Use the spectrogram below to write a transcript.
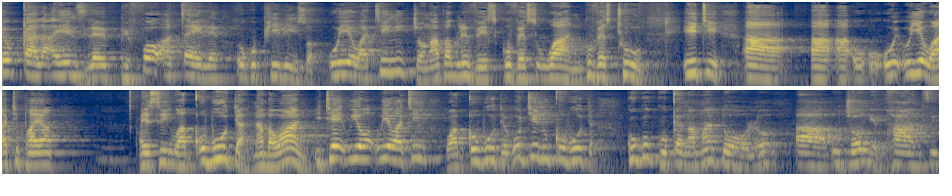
yokuqala ayenzileyo before acele ukuphiliswa uye wathini? Jonga apha kule vesi kuvesi 1 kuvesi 2 ithi uh, uh, uh, uye wathi phaya esi waqubuda number 1 ithe uye uye wathini? Waqubuda. Kuthini uqubuda? Kukuguqa ngamadolo uh, ujonge phansi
